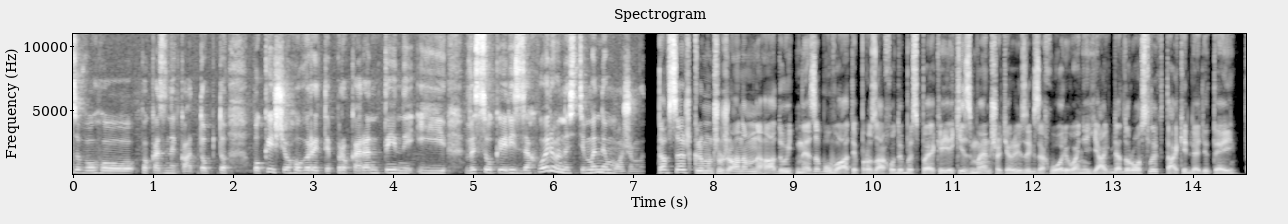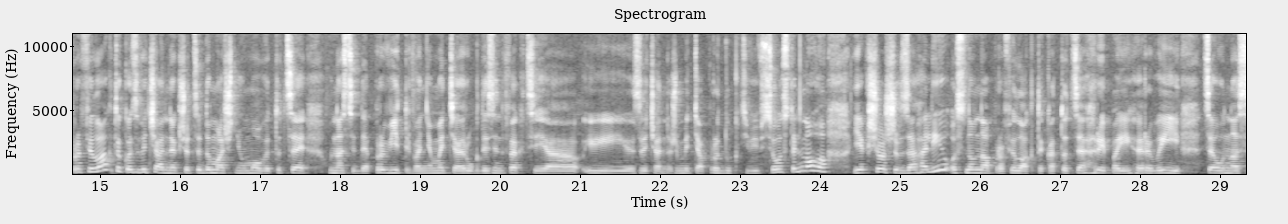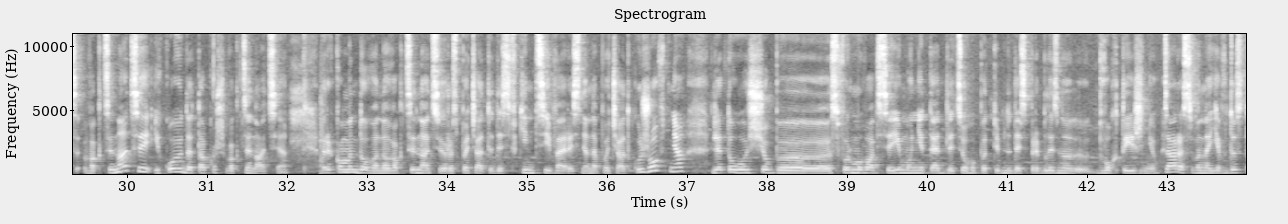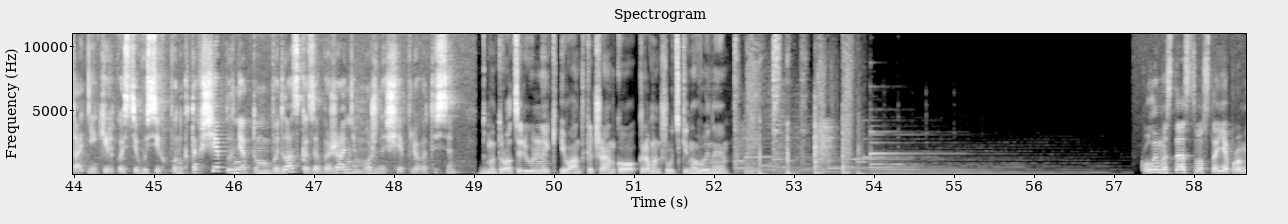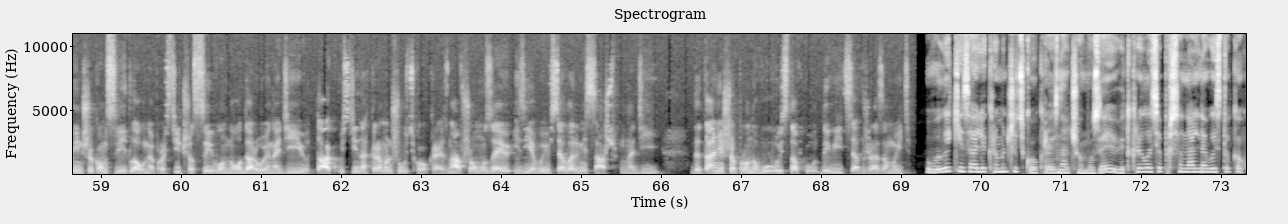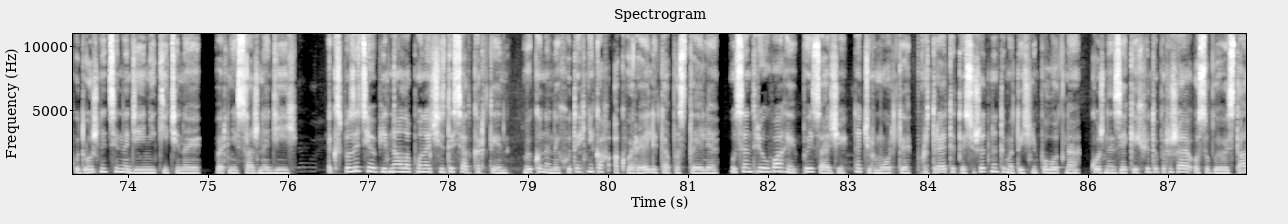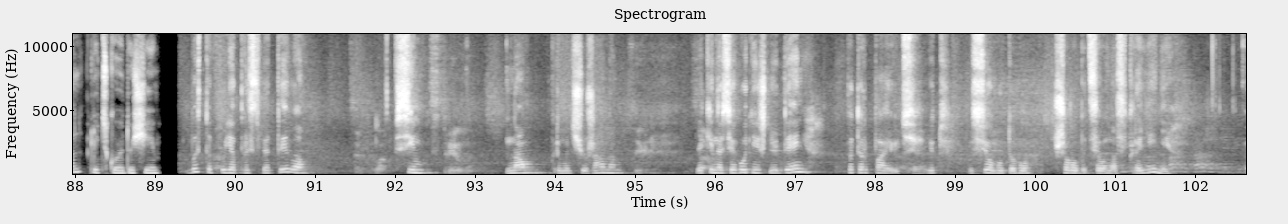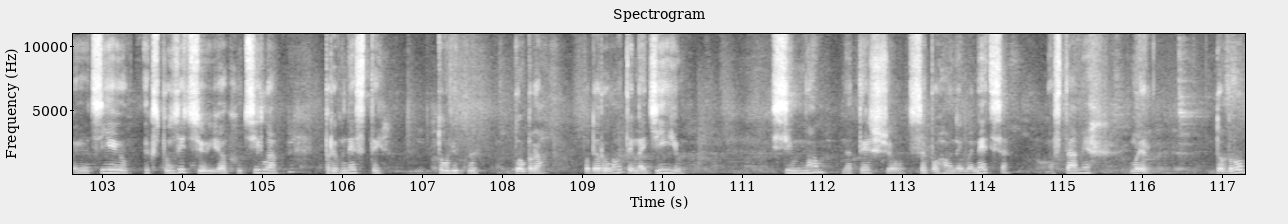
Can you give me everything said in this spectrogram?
показника. Тобто, поки що говорити про карантини і високий ріст захворюваності ми не можемо. Та все ж кременчужанам нагадують не забувати про заходи безпеки, які зменшать ризик захворювання як для дорослих, так і для дітей. Профілактику, звичайно, якщо це домашні умови, то це у нас іде провітрювання, миття рук, дезінфекція і, звичайно ж, миття продуктів і всього остального. Якщо ж взагалі основна профілактика, то це грипа і ГРВІ, це у нас вакцинація і ковіда також вакцинація. Рекомендовано вакцинацію розпочати десь в кінці вересня, на початку жовтня. Для того, щоб е, сформувався імунітет, для цього потрібно десь приблизно двох тижнів. Зараз вона є в достатній кількості в усіх пунктах щеплення, тому, будь ласка, за бажанням можна щеплюватися. Дмитро Цирюльник, Іван Ткаченко, Кременчуцькі новини. Коли мистецтво стає промінчиком світла у непрості часи, воно дарує надію. Так, у стінах Кременчуцького краєзнавчого музею і з'явився вернісаж надій. Детальніше про нову виставку дивіться вже за мить. У великій залі Кременчуцького краєзнавчого музею відкрилася персональна виставка художниці Надії Нікітіної Вернісаж надій. Експозиція об'єднала понад 60 картин, виконаних у техніках акварелі та пастелі. У центрі уваги пейзажі, натюрморти, портрети та сюжетно-тематичні полотна, кожне з яких відображає особливий стан людської душі. Виставку я присвятила всім нам, кременчужанам, які на сьогоднішній день потерпають від усього того, що робиться у нас в країні. Е, Цією експозицією я хотіла привнести толіку добра, подарувати надію всім нам на те, що все погане минеться, настане мир. Добро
